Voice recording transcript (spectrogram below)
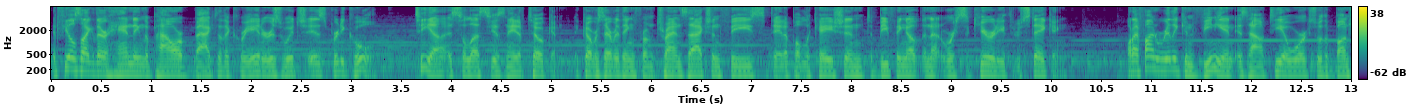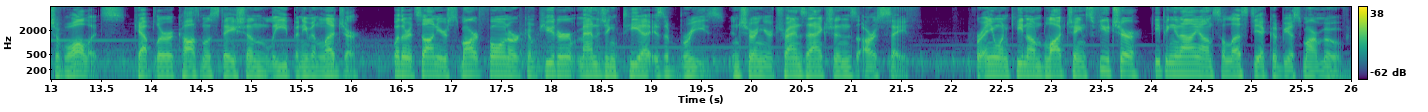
It feels like they're handing the power back to the creators, which is pretty cool. TIA is Celestia's native token. It covers everything from transaction fees, data publication, to beefing up the network's security through staking. What I find really convenient is how TIA works with a bunch of wallets Keplr, Cosmos Station, Leap, and even Ledger. Whether it's on your smartphone or computer, managing TIA is a breeze, ensuring your transactions are safe. For anyone keen on blockchain's future, keeping an eye on Celestia could be a smart move.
